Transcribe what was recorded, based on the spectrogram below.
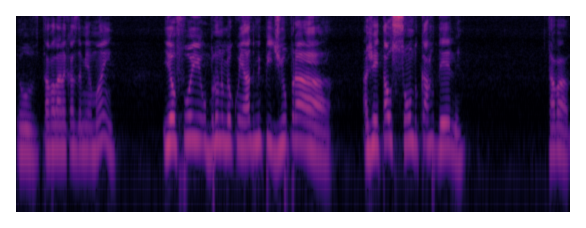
eu estava lá na casa da minha mãe, e eu fui, o Bruno, meu cunhado, me pediu para ajeitar o som do carro dele. Tava,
